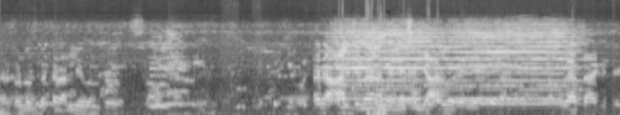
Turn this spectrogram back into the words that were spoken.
ಕರ್ಕೊಂಡು ಹೋಗ್ಬೇಕಾದ್ರೆ ಅಲ್ಲಿ ಒಂದು ಒಟ್ಟಾರೆ ಆರು ಜನ ನೆನ್ನೆ ಸಂಜೆ ಆರೂವರೆಗೆ ಅಪಘಾತ ಆಗಿದೆ.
